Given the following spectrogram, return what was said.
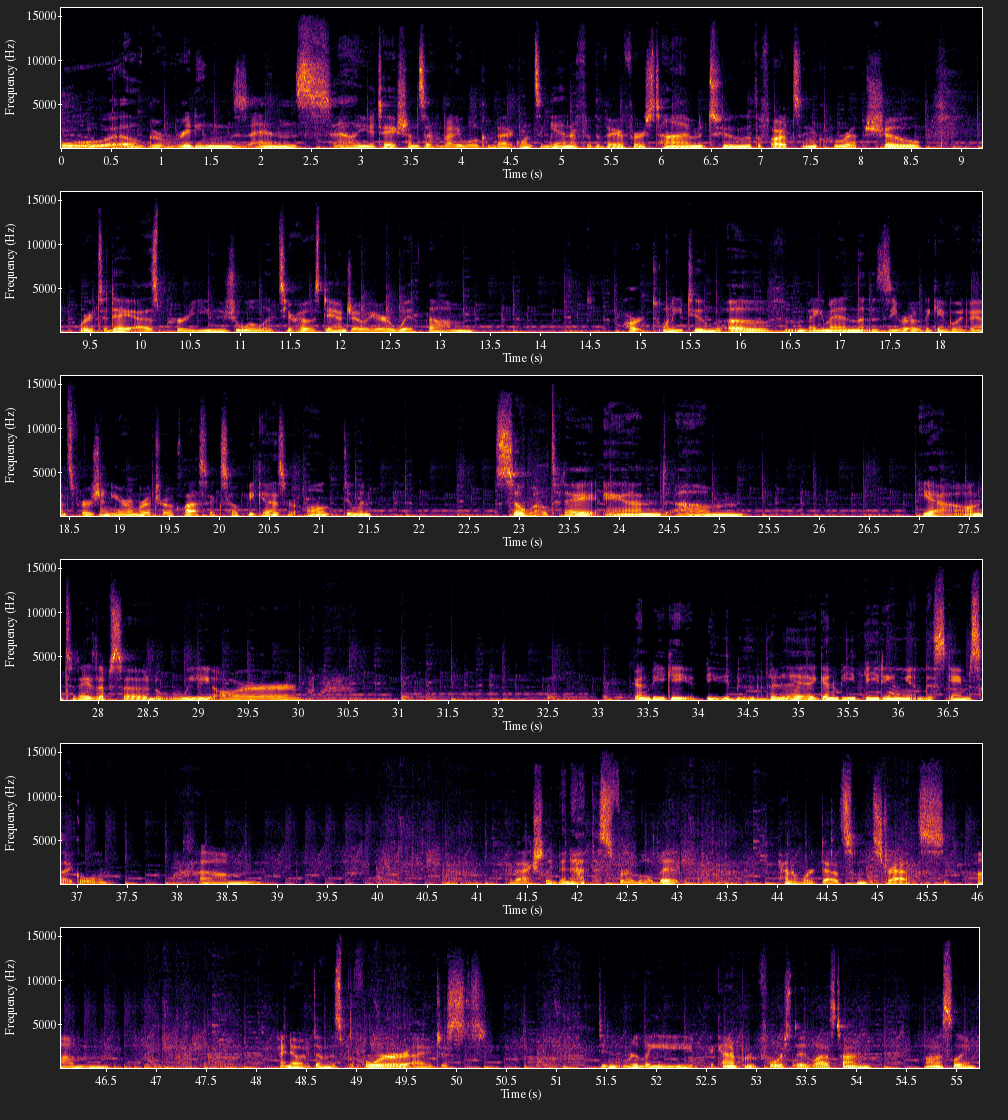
Well, greetings and salutations, everybody. Welcome back once again for the very first time to the Farts and Craps Show, where today, as per usual, it's your host Danjo here with um, part 22 of Mega Man Zero, the Game Boy Advance version here on Retro Classics. Hope you guys are all doing so well today, and um, yeah, on today's episode, we are gonna be, ge- be gonna be beating this game cycle. Um, I've actually been at this for a little bit, kind of worked out some of the strats. Um, I know I've done this before. I just didn't really. I kind of brute forced it last time, honestly.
